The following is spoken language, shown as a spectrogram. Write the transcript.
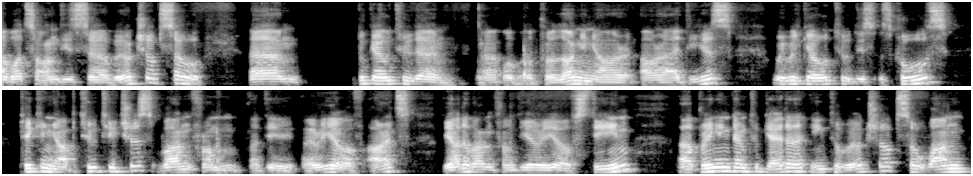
what's on these uh, workshops. So um, to go to the uh, prolonging our, our ideas, we will go to these schools, picking up two teachers, one from uh, the area of arts, the other one from the area of STEAM, uh, bringing them together into workshops. So one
